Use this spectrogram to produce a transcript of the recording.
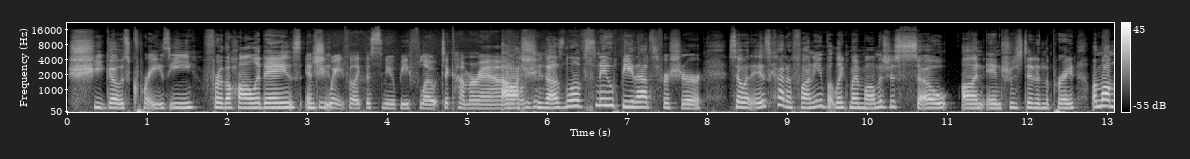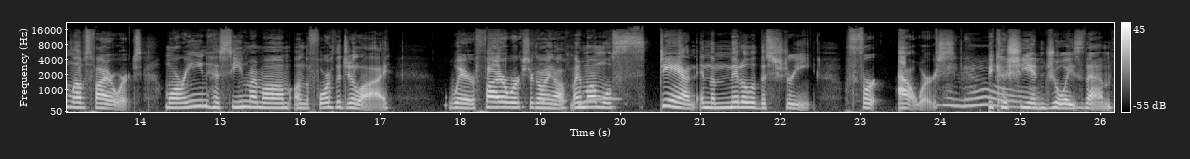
she goes crazy for the holidays and she wait for like the Snoopy float to come around. Oh, she does love Snoopy, that's for sure. So it is kind of funny, but like my mom is just so uninterested in the parade. My mom loves fireworks. Maureen has seen my mom on the 4th of July where fireworks are going off. My mom will stand in the middle of the street for hours I know. because she enjoys them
